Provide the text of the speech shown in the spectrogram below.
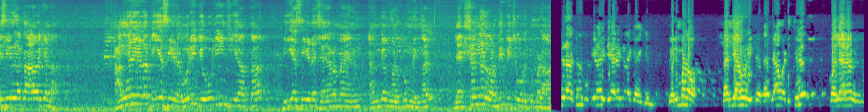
എസ് സി നിങ്ങൾക്ക് ആളെ വെക്കണ്ട. അങ്ങനെയുള്ള പി എസ് സിയുടെ ഒരു ജോലിയും ചെയ്യാത്ത പി എസ് സിയുടെ ചെയർമാനും അംഗങ്ങൾക്കും നിങ്ങൾ ലക്ഷങ്ങൾ വർദ്ധിപ്പിച്ചു കൊടുക്കുമ്പോഴാണ് കുട്ടികളെ വിദ്യാലയങ്ങളിലേക്ക് അയക്കുന്നത്. വരുമ്പോഴോ കഞ്ചാവ് കഴിച്ച് കഞ്ചാവ് അടിച്ച് കൊല്ലാനാ വരുന്ന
